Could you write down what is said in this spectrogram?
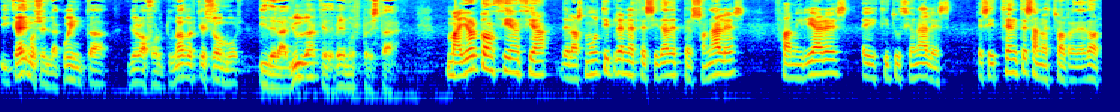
y caemos en la cuenta de lo afortunados que somos y de la ayuda que debemos prestar. Mayor conciencia de las múltiples necesidades personales, familiares e institucionales existentes a nuestro alrededor,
